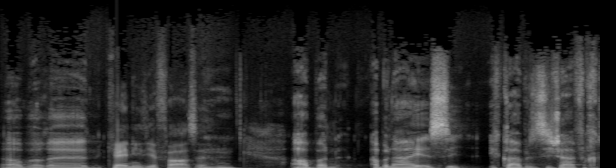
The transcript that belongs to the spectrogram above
Aber äh, Kenne ich die Phase. Mhm. Aber, aber nein, es, ich glaube, es ist einfach,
